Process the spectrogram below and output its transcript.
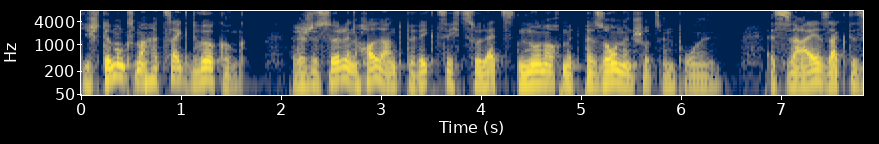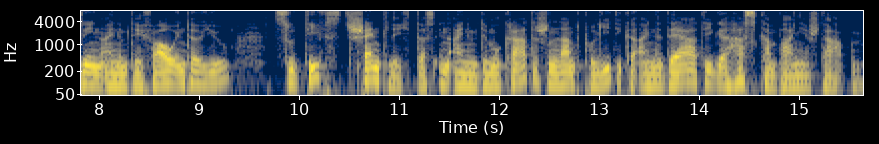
Die Stimmungsmache zeigt Wirkung. Regisseurin Holland bewegt sich zuletzt nur noch mit Personenschutz in Polen. Es sei, sagte sie in einem TV-Interview, zutiefst schändlich, dass in einem demokratischen Land Politiker eine derartige Hasskampagne starten.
